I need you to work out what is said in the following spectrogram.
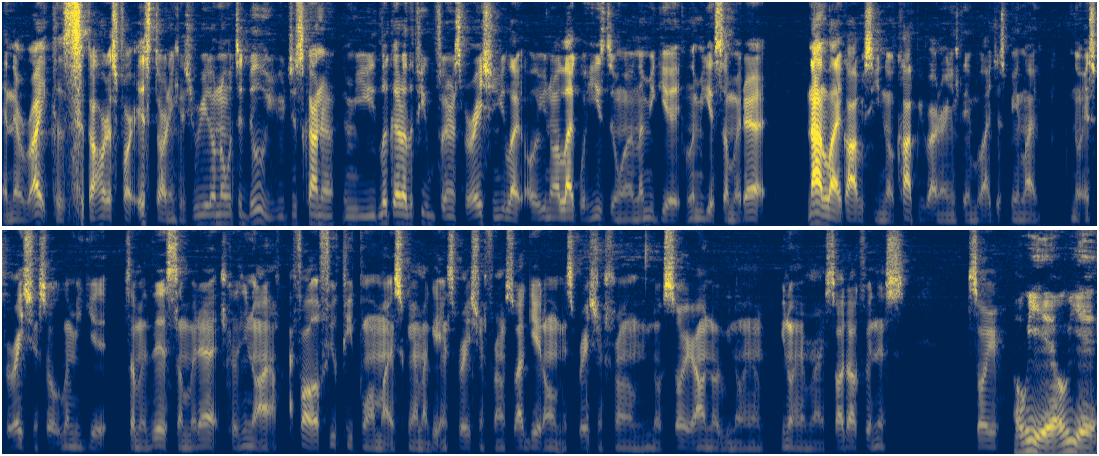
and they're right. Because the hardest part is starting, because you really don't know what to do. You just kind of, I mean, you look at other people for inspiration. You like, oh, you know, I like what he's doing. Let me get, let me get some of that. Not like obviously, you know, copyright or anything, but like just being like, you know, inspiration. So let me get some of this, some of that, because you know, I, I, follow a few people on my Instagram. I get inspiration from. So I get um inspiration from, you know, Sawyer. I don't know if you know him. You know him, right? Saw Dog Fitness. Sawyer. Oh yeah, oh yeah.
